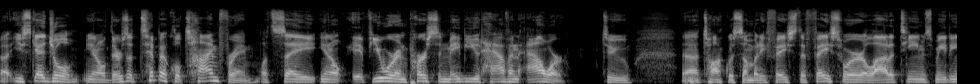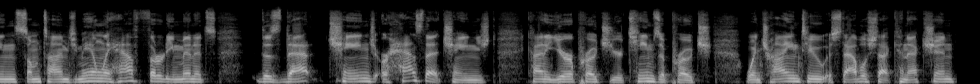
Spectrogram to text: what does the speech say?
uh, you schedule? You know, there's a typical time frame. Let's say you know if you were in person, maybe you'd have an hour to uh, talk with somebody face to face where a lot of teams meetings sometimes you may only have 30 minutes does that change or has that changed kind of your approach your team's approach when trying to establish that connection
